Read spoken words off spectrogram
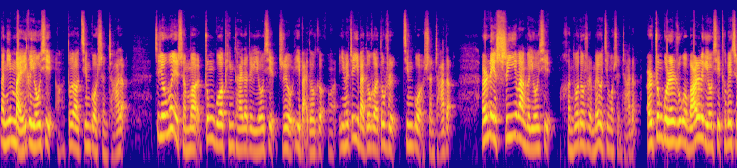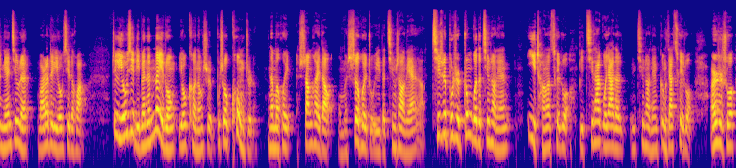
那你每一个游戏啊都要经过审查的。这就为什么中国平台的这个游戏只有一百多个啊，因为这一百多个都是经过审查的，而那十一万个游戏很多都是没有经过审查的。而中国人如果玩了这个游戏，特别是年轻人玩了这个游戏的话，这个游戏里边的内容有可能是不受控制的，那么会伤害到我们社会主义的青少年啊。其实不是中国的青少年。异常的脆弱，比其他国家的青少年更加脆弱，而是说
